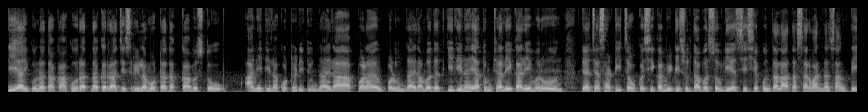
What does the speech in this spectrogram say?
ते ऐकून आता काकू रत्नाकर राजेश्रीला मोठा धक्का बसतो. आणि तिला कोठडीतून जायला पळा पळून जायला मदत केली ना या तुमच्या लेखाने म्हणून. त्याच्यासाठी चौकशी कमिटीसुद्धा बसवली असे शकुंतला आता सर्वांना सांगते.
